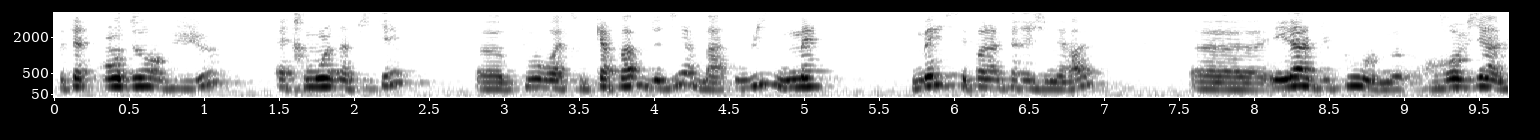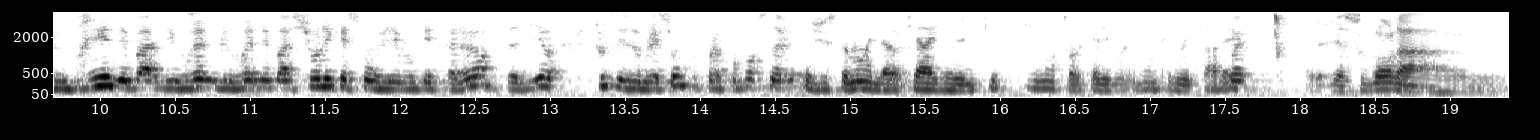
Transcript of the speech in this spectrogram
peut-être en dehors du jeu, être moins impliqué euh, pour être capable de dire, bah oui, mais, mais c'est pas l'intérêt général. Euh, et là, du coup, me revient le vrai débat, les vrais- le vrai débat sur les questions que j'ai évoquées tout à l'heure, c'est-à-dire toutes les objections contre la proportionnelle. Et justement, il a, Pierre, il avait une piste justement, sur laquelle il voulait, dont il voulait te parler. Ouais. Il y a souvent la- la-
